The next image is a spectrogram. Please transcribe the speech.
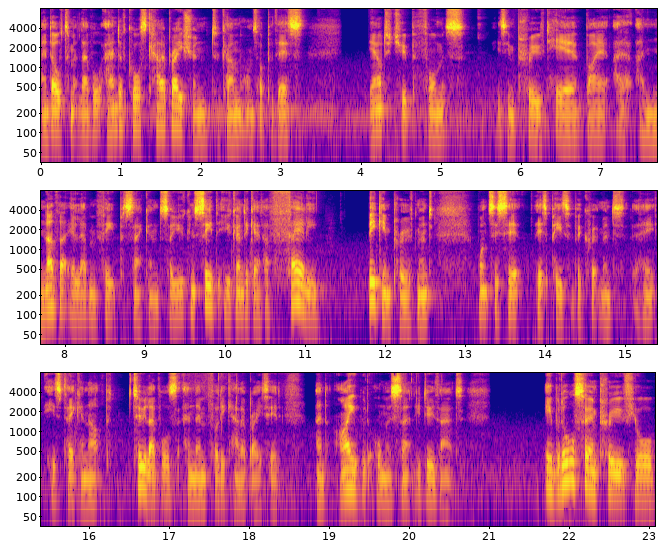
and ultimate level, and of course calibration to come on top of this. The altitude performance is improved here by a, another 11 feet per second. So you can see that you're going to get a fairly big improvement once this, this piece of equipment uh, is taken up two levels and then fully calibrated. And I would almost certainly do that. It would also improve your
